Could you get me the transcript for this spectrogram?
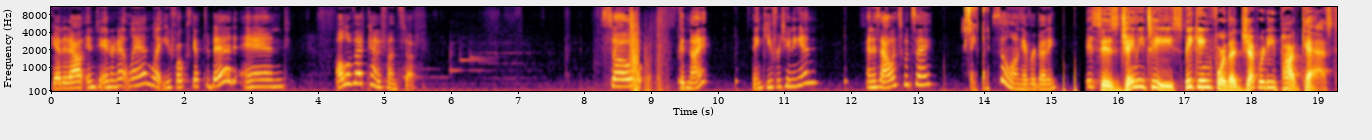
get it out into internet land, let you folks get to bed, and all of that kind of fun stuff. So, good night Thank you for tuning in. And as Alex would say, so long, everybody. This is Jamie T speaking for the Jeopardy podcast,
